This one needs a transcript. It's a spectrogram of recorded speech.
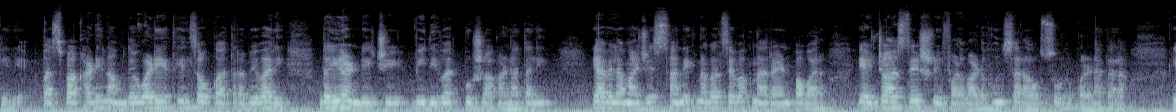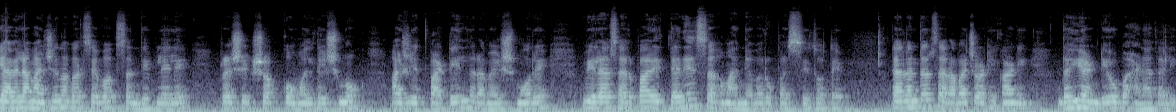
केली आहे. पाचपाखाडी नामदेववाडी येथील चौकात रविवारी दहीहंडीची विधिवत पूजा करण्यात आली. यावेळेला माजी स्थानिक नगरसेवक नारायण पवार यांच्या हस्ते श्रीफळ वाढवून सराव सुरू करण्यात आला. यावेळेला माजी नगरसेवक संदीप लेले प्रशिक्षक कोमल देशमुख अजित पाटील रमेश मोरे विलास हरपाल इत्यादींसह मान्यवर उपस्थित होते. त्यानंतर सरावाच्या ठिकाणी दहीहंडी उभारण्यात आली.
